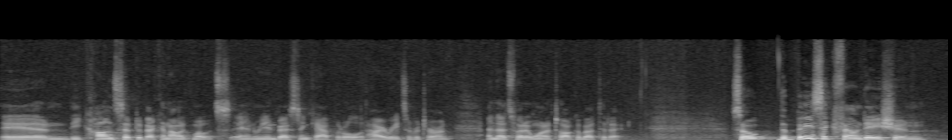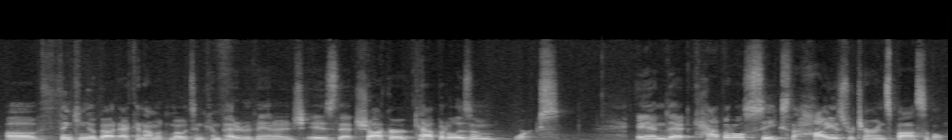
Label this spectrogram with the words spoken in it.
and the concept of economic moats and reinvesting capital at high rates of return. And that's what I want to talk about today. So, the basic foundation of thinking about economic moats and competitive advantage is that, shocker, capitalism works. And that capital seeks the highest returns possible.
